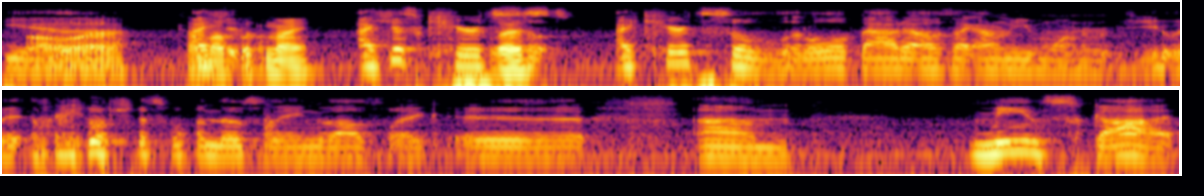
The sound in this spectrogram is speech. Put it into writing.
yeah. I'll uh, I come up ju- with my. I just cared so. I cared so little about it. I was like, I don't even want to review it. Like it was just one of those things. I was like, Ugh. um, me and Scott.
